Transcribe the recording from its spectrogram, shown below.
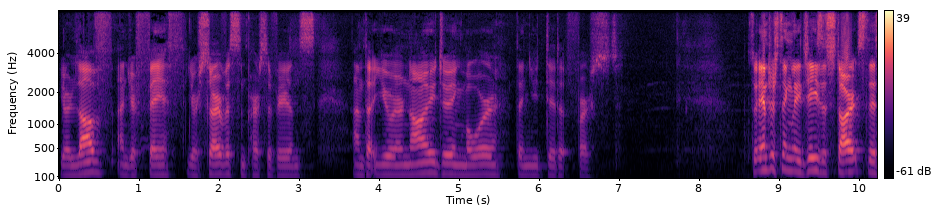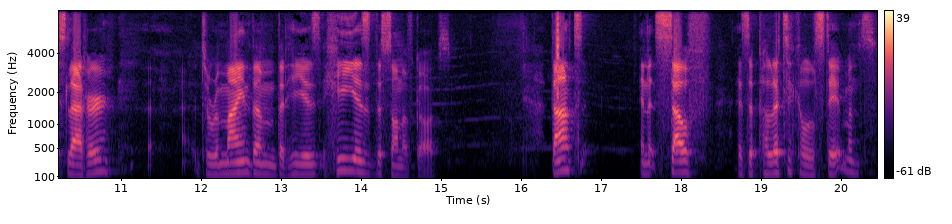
your love and your faith, your service and perseverance, and that you are now doing more than you did at first. So, interestingly, Jesus starts this letter to remind them that he is, he is the Son of God. That in itself is a political statement.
